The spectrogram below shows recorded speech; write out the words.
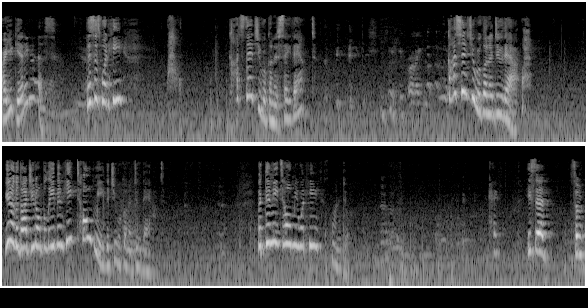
Are you getting this? This is what he. Wow. God said you were going to say that. God said you were going to do that. You know the God you don't believe in? He told me that you were going to do that. But then he told me what he's going to do. Okay? He said, so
